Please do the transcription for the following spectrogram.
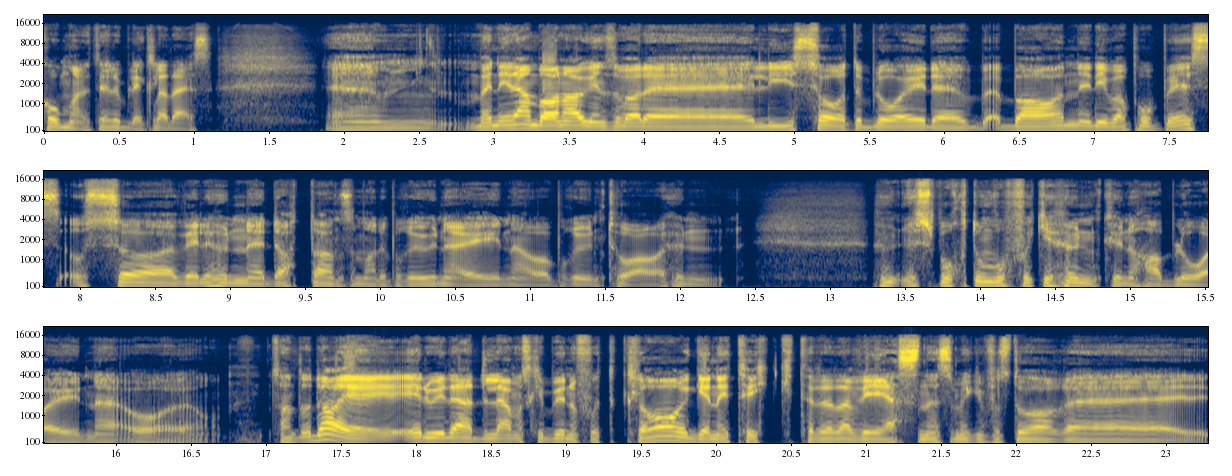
kommer det til å bli kladeis. Um, men i den barnehagen så var det lyshårete, blåøyde barn, de var poppis, og så ville hun datteren som hadde brune øyne og brunt hår, hun, hun spurte om hvorfor ikke hun kunne ha blå øyne, og, sant? og da er du i det dilemmaet, skal jeg begynne å forklare genetikk til det der vesenet som ikke forstår eh,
